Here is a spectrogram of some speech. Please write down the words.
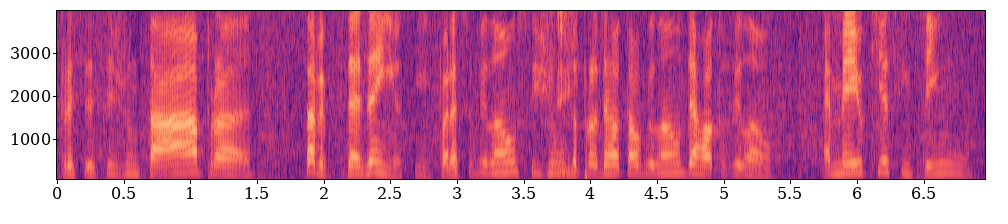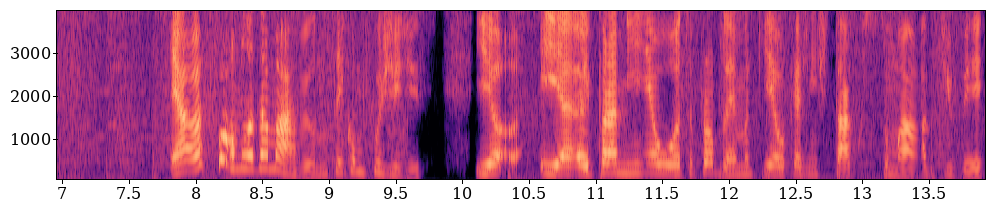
precisa se juntar pra. Sabe, desenho, assim, parece o vilão, se junta para derrotar o vilão, derrota o vilão. É meio que assim, tem um é a fórmula da Marvel, não tem como fugir disso. E, e, e para mim é o outro problema, que é o que a gente tá acostumado de ver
